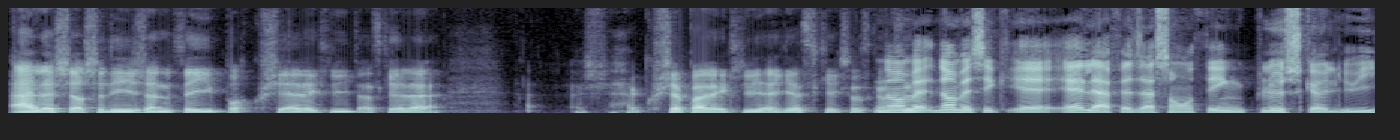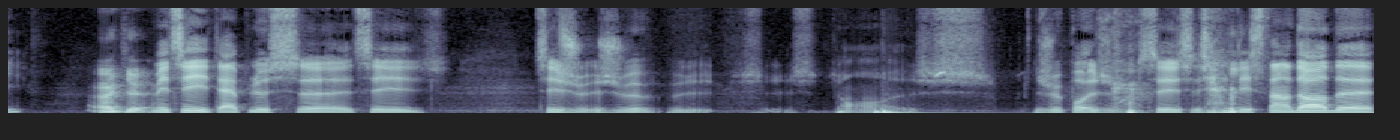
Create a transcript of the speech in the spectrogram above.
allait chercher des jeunes filles pour coucher avec lui parce qu'elle euh, elle couchait pas avec lui, I guess, quelque chose comme Non, ça. mais, non, mais c'est qu'elle, elle, elle faisait son thing plus que lui. OK. Mais tu sais, il était plus. tu sais, tu sais, je, je veux. Je, je- on- je- veux pas. je- les standards de.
